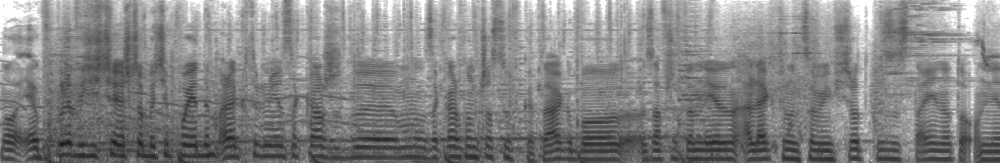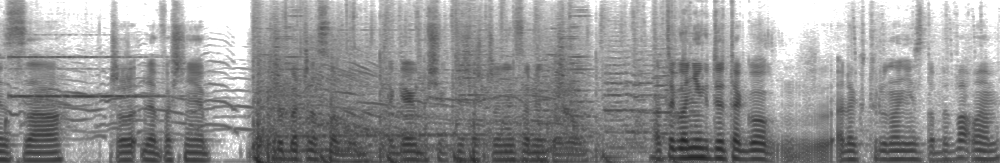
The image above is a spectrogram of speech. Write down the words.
No, jak w ogóle widzicie, jeszcze będzie po jednym elektronie za, każdym, za każdą czasówkę, tak? Bo zawsze ten jeden elektron, co mi w środku zostaje, no to on jest za cza- właśnie trybę czasowym. Tak jakby się ktoś jeszcze nie zorientował. Dlatego nigdy tego mm, elektrona nie zdobywałem,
